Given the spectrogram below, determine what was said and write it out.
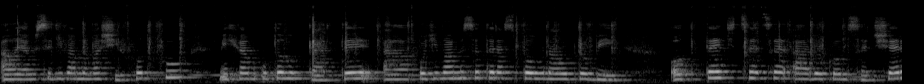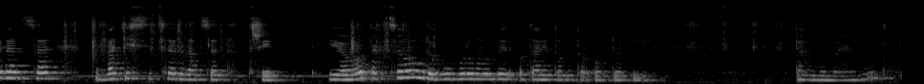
Ale já už se dívám na vaši fotku, míchám u toho karty a podíváme se teda spolu na období od teď cca do konce července 2023. Jo, tak celou dobu budu mluvit o tady tomto období. Tak moment.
